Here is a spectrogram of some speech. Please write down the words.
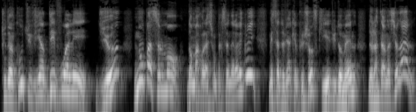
tout d'un coup, tu viens dévoiler Dieu, non pas seulement dans ma relation personnelle avec lui, mais ça devient quelque chose qui est du domaine de l'international.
